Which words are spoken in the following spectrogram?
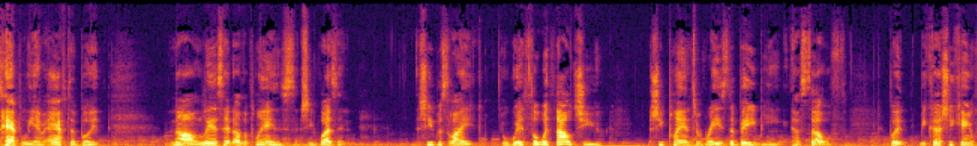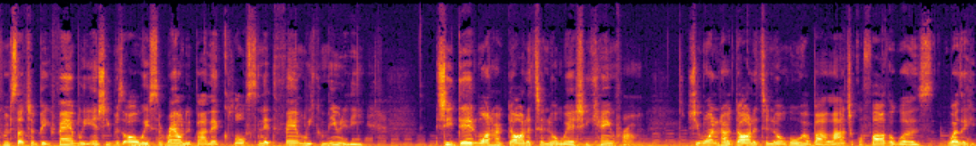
happily ever after. But no, Liz had other plans. She wasn't. She was like, with or without you, she planned to raise the baby herself. But because she came from such a big family and she was always surrounded by that close knit family community, she did want her daughter to know where she came from. She wanted her daughter to know who her biological father was, whether he,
